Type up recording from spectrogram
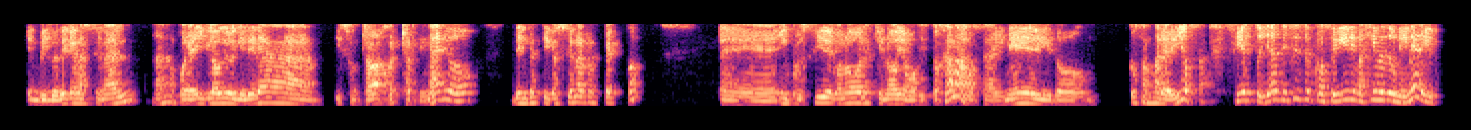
en, Biblioteca Nacional. ¿ah? Por ahí Claudio Aguilera hizo un trabajo extraordinario de investigación al respecto, eh, inclusive con obras que no habíamos visto jamás, o sea, inédito, cosas maravillosas. Si esto ya es difícil conseguir, imagínate un inédito.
